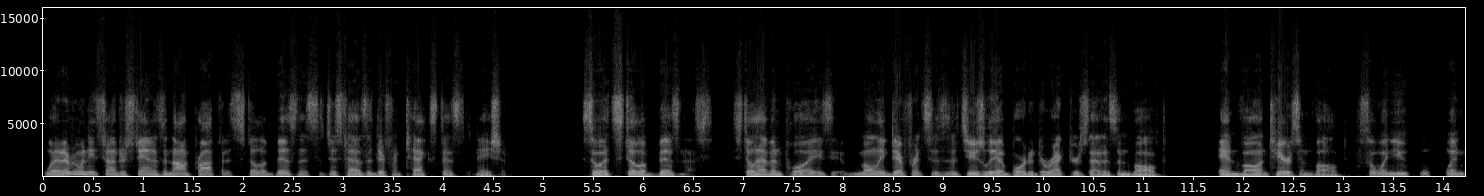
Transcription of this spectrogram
what everyone needs to understand is a nonprofit is still a business. It just has a different tax designation. So it's still a business, still have employees. The only difference is it's usually a board of directors that is involved and volunteers involved. So when you, when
